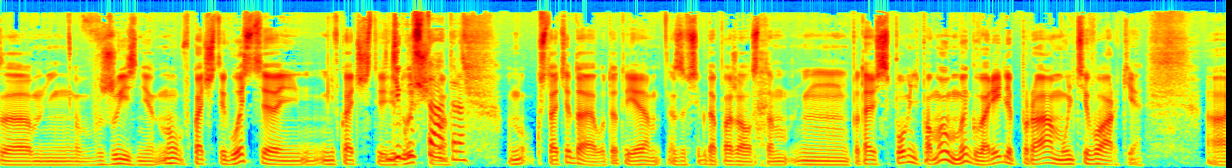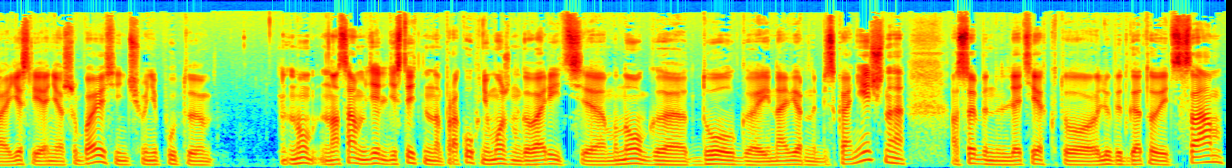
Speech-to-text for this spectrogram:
э, в жизни. Ну, в качестве гостя, не в качестве Дегустатора. ведущего. Ну, кстати, да, вот это я завсегда, пожалуйста. Пытаюсь вспомнить. По-моему, мы говорили про мультиварки а, если я не ошибаюсь и ничего не путаю. Ну, на самом деле, действительно, про кухню можно говорить э, много, долго и, наверное, бесконечно, особенно для тех, кто любит готовить сам,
